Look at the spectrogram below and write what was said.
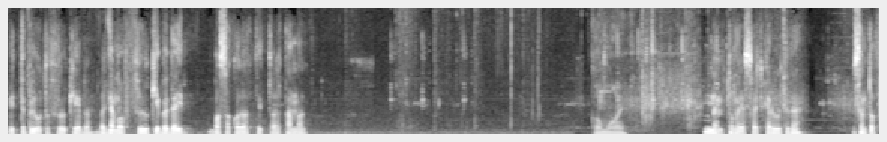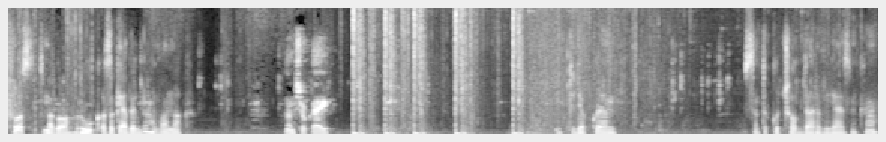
Itt a pilóta fülkébe. Vagy nem a fülkébe, de itt baszakodott, itt tartam meg. Komoly. Nem tudom, hogy ez hogy került ide. Viszont a Frost meg a Rook, azok elvileg benn vannak. Nem sokáig. Itt ugye akkor olyan... Viszont akkor csapdára vigyázni kell.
